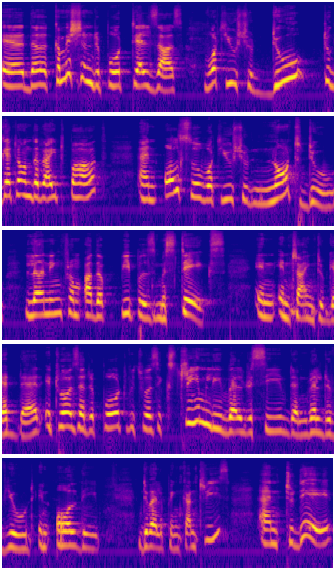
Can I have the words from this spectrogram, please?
uh, the commission report tells us what you should do to get on the right path and also what you should not do, learning from other people's mistakes in, in trying to get there. It was a report which was extremely well received and well reviewed in all the developing countries. And today,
